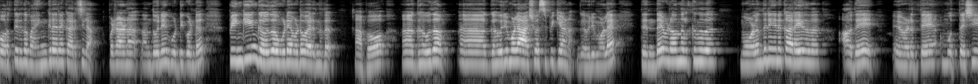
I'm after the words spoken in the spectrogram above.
പുറത്തിരുന്ന് ഭയങ്കര കരച്ചിലാണ് അപ്പോഴാണ് നന്ദുവിനെയും കൂട്ടിക്കൊണ്ട് പിങ്കിയും ഗൗതവും കൂടി അങ്ങോട്ട് വരുന്നത്. അപ്പോൾ ഗൗതം ഗൗരിമോളെ ആശ്വസിപ്പിക്കുകയാണ്. ഗൗരിമോളെ ഇതെന്താ ഇവിടെ നിൽക്കുന്നത്? മോളെന്തിനെ ഇങ്ങനെ കരയുന്നത്? അതെ ഇവിടുത്തെ മുത്തശ്ശി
